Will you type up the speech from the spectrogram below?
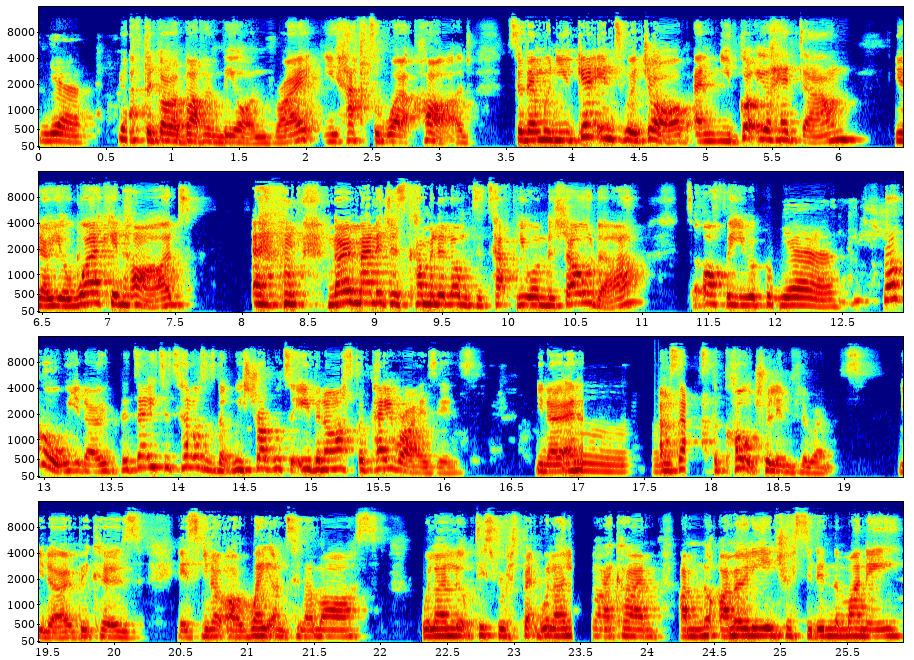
yeah. you have to go above and beyond right? You have to work hard. So then when you get into a job and you've got your head down you know you're working hard no manager's coming along to tap you on the shoulder to offer you a yeah. We struggle you know the data tells us that we struggle to even ask for pay rises you know and mm. that's the cultural influence you know because it's you know i'll wait until i'm asked. Will i look disrespect will i look like i'm i'm not i'm only interested in the money?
